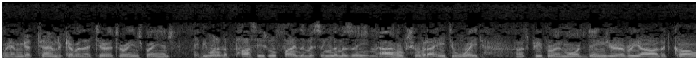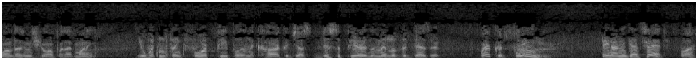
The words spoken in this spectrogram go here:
We haven't got time to cover that territory inch by inch. Maybe one of the posses will find the missing limousine. I hope so, but I hate to wait. Those people are in more danger every hour that Caldwell doesn't show up with that money. You wouldn't think four people in a car could just disappear in the middle of the desert. Where could four? 16, I think that's it. What?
